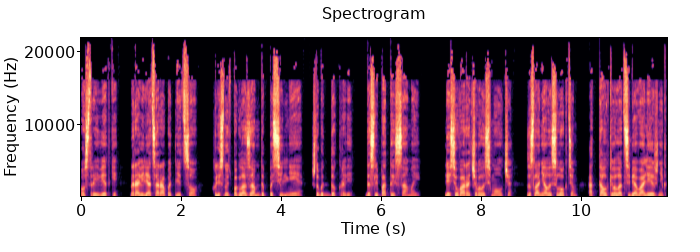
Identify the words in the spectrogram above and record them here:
Острые ветки норовили оцарапать лицо, хлестнуть по глазам да посильнее, чтобы до крови, до слепоты самой. Леся уворачивалась молча, заслонялась локтем, отталкивала от себя валежник,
